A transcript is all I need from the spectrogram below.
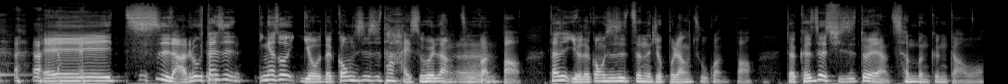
哎，是啊，如果但是应该说，有的公司是他还是会让主管报，但是有的公司是真的就不让主管报。对，可是这其实对来讲成本更高哦。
